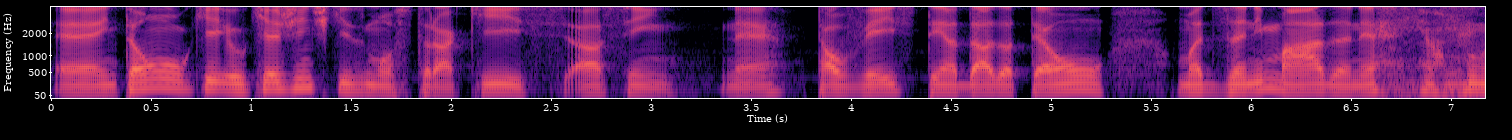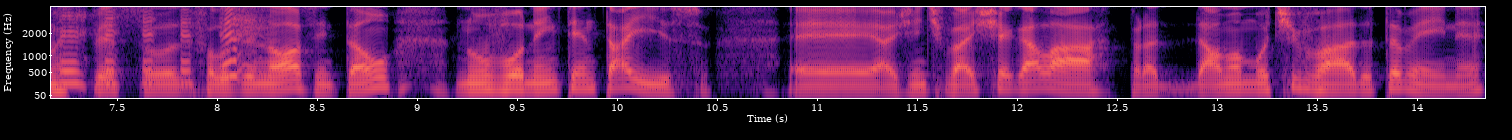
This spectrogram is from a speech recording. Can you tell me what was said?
é, então o que, o que a gente quis mostrar aqui, assim, né? Talvez tenha dado até um, uma desanimada, né? Em algumas pessoas. falou assim: nossa, então não vou nem tentar isso. É, a gente vai chegar lá para dar uma motivada também, né?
